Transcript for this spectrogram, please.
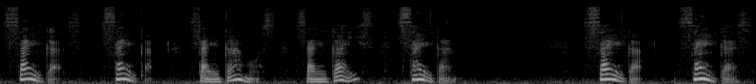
살가스, 살가, 살가모스, 살가이스, 살간. 살가, 살가스,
